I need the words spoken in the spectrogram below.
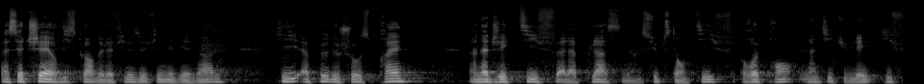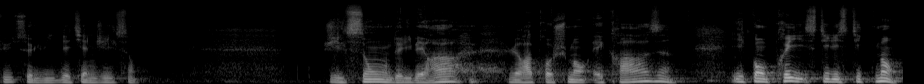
à cette chaire d'histoire de la philosophie médiévale qui, à peu de choses près, un adjectif à la place d'un substantif reprend l'intitulé qui fut celui d'Étienne Gilson. Gilson de Libéra, le rapprochement écrase, y compris stylistiquement.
